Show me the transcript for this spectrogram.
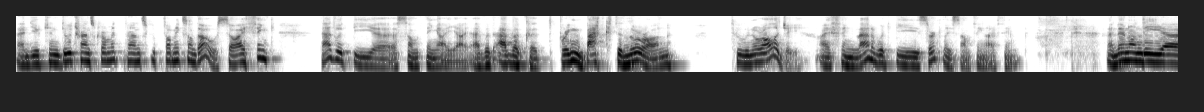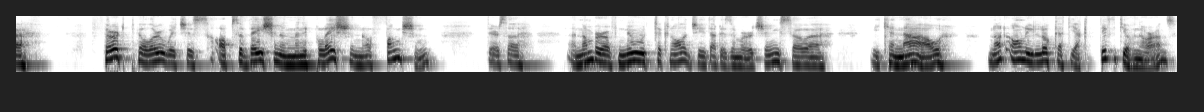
and you can do transcriptomics on those. So i think that would be uh, something I, I, I would advocate. Bring back the neuron to neurology i think that would be certainly something i think and then on the uh, third pillar, which is observation and manipulation of function, there's a, a number of new technology that is emerging. So uh, we can now not only look at the activity of neurons,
